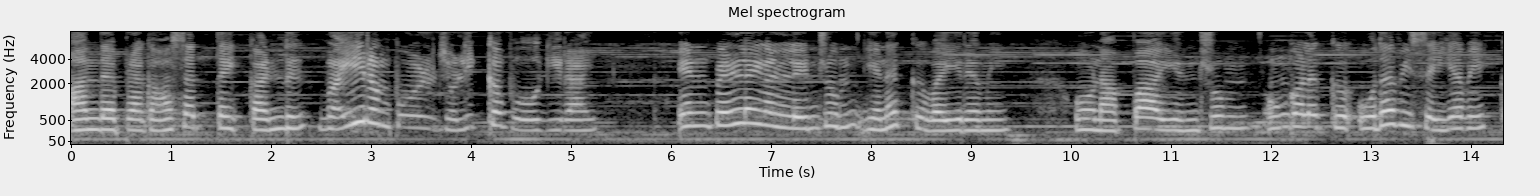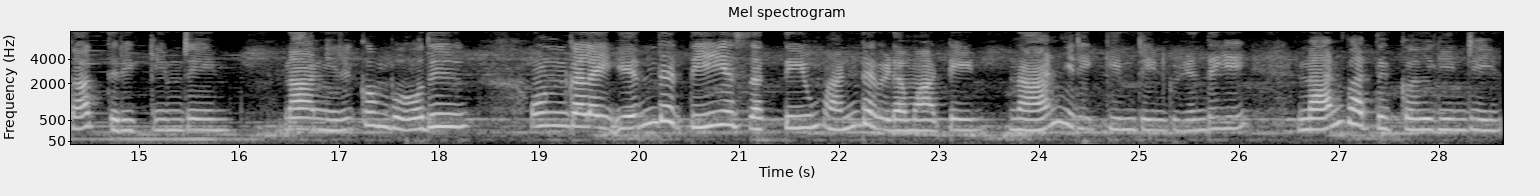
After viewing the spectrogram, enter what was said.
அந்த பிரகாசத்தை கண்டு வைரம் போல் ஜொலிக்க போகிறாய். என் பிள்ளைகள் என்றும் எனக்கு வைரமே. உன் அப்பா என்றும் உங்களுக்கு உதவி செய்யவே காத்திருக்கின்றேன். நான் இருக்கும்போது உங்களை எந்த தீய சக்தியும் அண்டவிட மாட்டேன் நான் இருக்கின்றேன் குழந்தையே நான் பார்த்துக்கொள்கின்றேன்.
